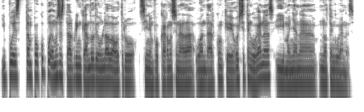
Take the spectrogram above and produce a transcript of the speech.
Y pues tampoco podemos estar brincando de un lado a otro sin enfocarnos en nada o andar con que hoy sí tengo ganas y mañana no tengo ganas.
